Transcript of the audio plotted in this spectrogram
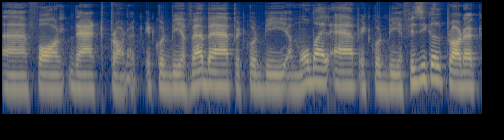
uh, for that product. It could be a web app, it could be a mobile app, it could be a physical product.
